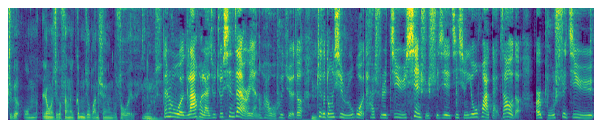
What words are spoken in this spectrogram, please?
这个我们认为这个分类根本就完全无所谓的一个东西。但是我拉回来，就就现在而言的话，我会觉得嗯这个东西如果它是基于现实世界进行优化改造的，而不是基于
